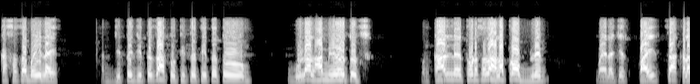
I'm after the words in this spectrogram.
कसाचा बैल आहे. आणि जिथं जिथं जातो तिथं तिथं तो गुलाल हा मिळवतोच. पण काल थोडासा झाला प्रॉब्लेम बैलाचे पाय चाकाला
